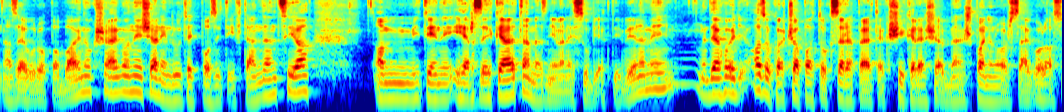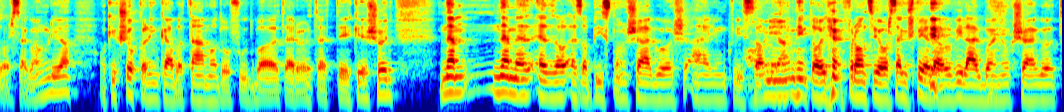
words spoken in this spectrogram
az Európa bajnokságon is elindult egy pozitív tendencia, amit én érzékeltem, ez nyilván egy szubjektív vélemény, de hogy azok a csapatok szerepeltek sikeresebben Spanyolország, Olaszország, Anglia, akik sokkal inkább a támadó futballt erőltették, és hogy nem, nem ez, a, ez a biztonságos álljunk vissza, mint, mint ahogy Franciaország is például világbajnokságot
